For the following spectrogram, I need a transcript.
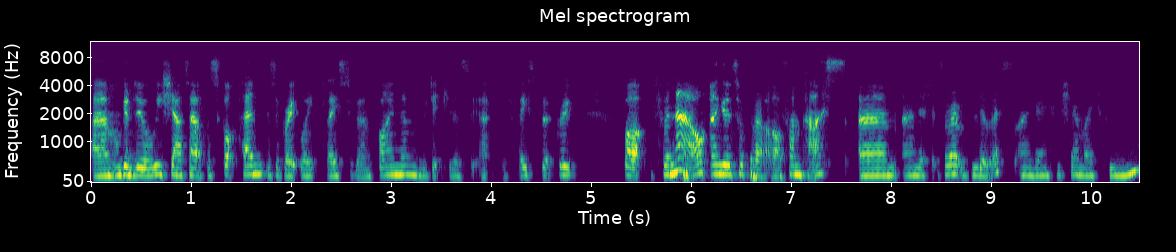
Um, I'm going to do a wee shout out for Scot PEN. It's a great place to go and find them. Ridiculously active Facebook group. But for now, I'm going to talk about our Fun Palace. Um, and if it's all right with Lewis, I'm going to share my screen.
